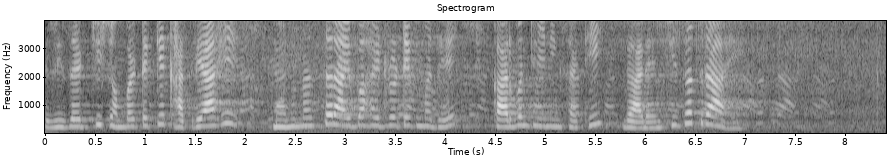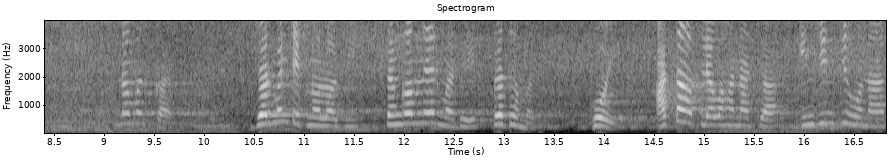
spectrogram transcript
रिझल्टची शंभर टक्के खात्री आहे. म्हणूनच तर आयबा हायड्रोटेकमध्ये कार्बन क्लिनिंगसाठी गाड्यांची जत्रा आहे. नमस्कार. जर्मन टेक्नॉलॉजी संगमनेरमध्ये प्रथमच. होय आता आपल्या वाहनाच्या इंजिनची होणार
